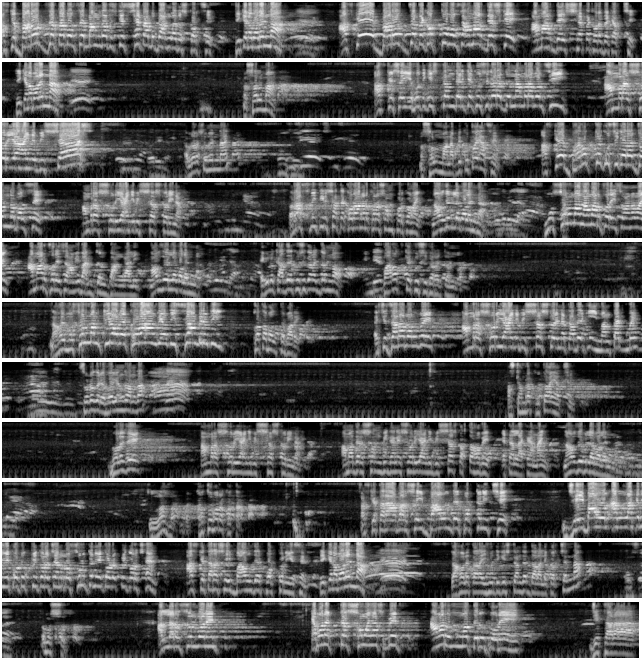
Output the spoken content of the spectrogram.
আজকে ভারত যেটা বলছে, বাংলাদেশকে সেটা বাংলাদেশ করছে। ঠিক না বলেন না? আজকে ভারত যেটা করতে বলছে, আমার দেশকে, আমার দেশ সেটা করে দেখাচ্ছে। ঠিক না বলেন না? মুসলমান, আজকে সেই ইহুদি খ্রিস্টানদেরকে খুশি করার জন্য আমরা বলছি, আমরা শরিয়া আইনে বিশ্বাস আপনারা শুনেন নাই? মুসলমান, আপনি কোথায় আছেন? আজকে ভারতকে খুশি করার জন্য বলছে আমরা সরিয়ে আইনি বিশ্বাস করি না। রাজনীতির সাথে কোরআনের কোনো সম্পর্ক নাই। নাউজুবিল্লাহ বলেন না। মুসলমান আমার পরিচয় নয় আমার পরিচয় আমি একজন বাঙালি। নাউজুবিল্লাহ বলেন না। এগুলো কাদের খুশি করার জন্য? ভারতকে খুশি করার জন্য। না হয় মুসলমান কীভাবে কোরআন বিরোধী ইসলাম বিরোধী কথা বলতে পারে? যারা বলবে আমরা সরিয়ে আইনে বিশ্বাস করি না তাদের কি ইমান থাকবে? ছোট করে হয়ে যান তো আমরা আজকে আমরা কোথায় আছি? বলে যে আমরা সরি আইনি বিশ্বাস করি না। আমাদের সংবিধানে সরি আইনি বিশ্বাস করতে হবে এটা লেখা নাই। নাউজুবিল্লাহ বলেন না। কত বড় কথা। আজকে তারা আবার সেই বাউলদের পক্ষে নিচ্ছে। যে বাউল আল্লাহকে নিয়ে কটুক্তি করেছেন, রসুলকে নিয়ে কটুক্তি করেছেন, আজকে তারা সেই বাউলদের পক্ষ নিয়েছেন। ঠিক না বলেন না? তাহলে তারা ইহুদি খ্রিস্টানদের দালালি করছেন না? অবশ্যই। আল্লাহ রসুল বলেন, এমন একটা সময় আসবে আমার উন্মতের উপরে যে তারা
